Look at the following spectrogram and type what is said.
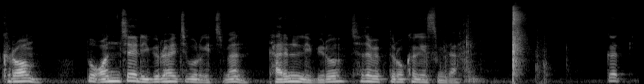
그럼 또 언제 리뷰를 할지 모르겠지만 다른 리뷰로 찾아뵙도록 하겠습니다. 끝.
